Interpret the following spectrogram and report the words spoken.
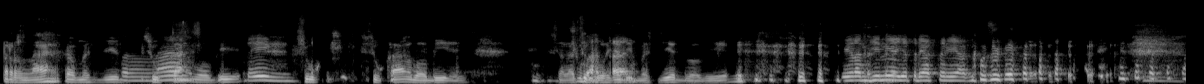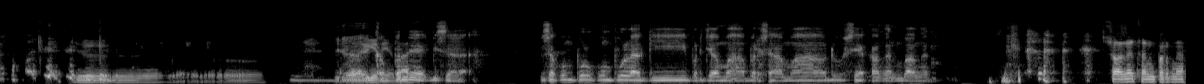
pernah ke masjid. Pernah. Suka Bobby. Ring. Su- suka Bobby. Salat subuhnya di masjid Bobby. Bilang gini aja teriak-teriak. Ya. Ya, kapan ya bisa bisa kumpul-kumpul lagi berjamaah bersama. Aduh, saya kangen banget. Soalnya kan pernah.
